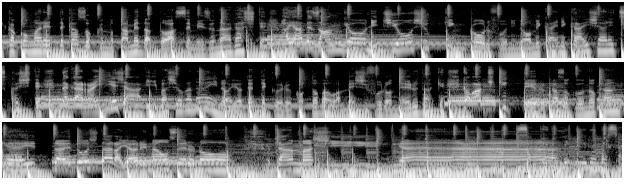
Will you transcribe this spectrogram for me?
に囲まれて家族のためだと汗水流して早出残業日曜出勤ゴルフに飲み会に会社に尽くしてだから家じゃ居場所がないのよ。出てくる言葉は飯風呂寝るだけ。乾ききっている家族の関係一体どうしたらやり直せるの？魂が叫んでいるのさ。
